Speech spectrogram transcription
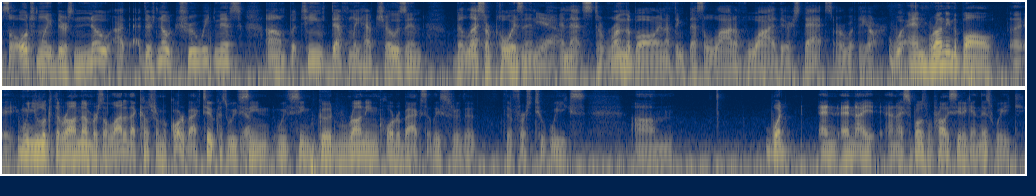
So ultimately, there's no I, there's no true weakness, um, but teams definitely have chosen the lesser poison, yeah. and that's to run the ball. And I think that's a lot of why their stats are what they are. And running the ball, uh, when you look at the raw numbers, a lot of that comes from a quarterback too, because we've seen we've seen good running quarterbacks at least through the the first two weeks. Um, what and and I and I suppose we'll probably see it again this week.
